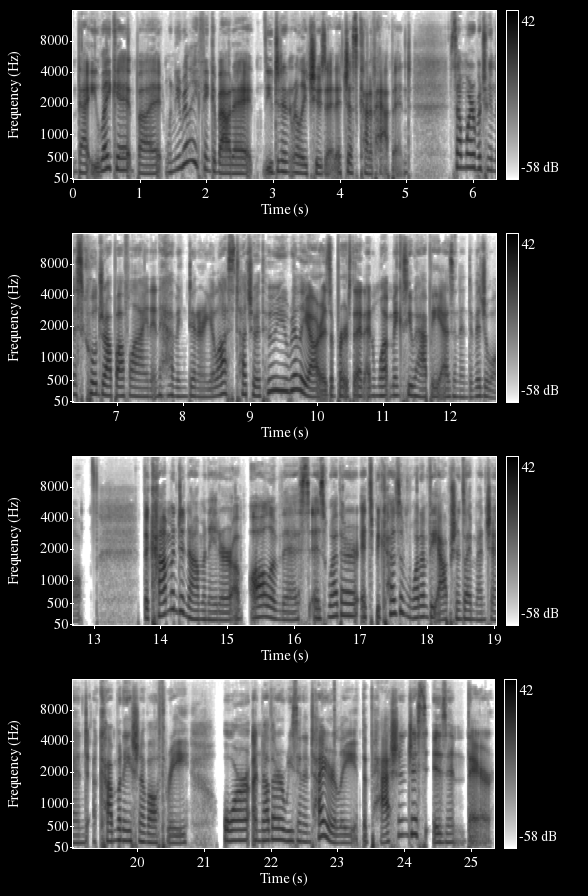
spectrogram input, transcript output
that you like it, but when you really think about it, you didn't really choose it. It just kind of happened somewhere between the school drop off line and having dinner, you lost touch with who you really are as a person and what makes you happy as an individual. The common denominator of all of this is whether it's because of one of the options I mentioned, a combination of all three, or another reason entirely, the passion just isn't there.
